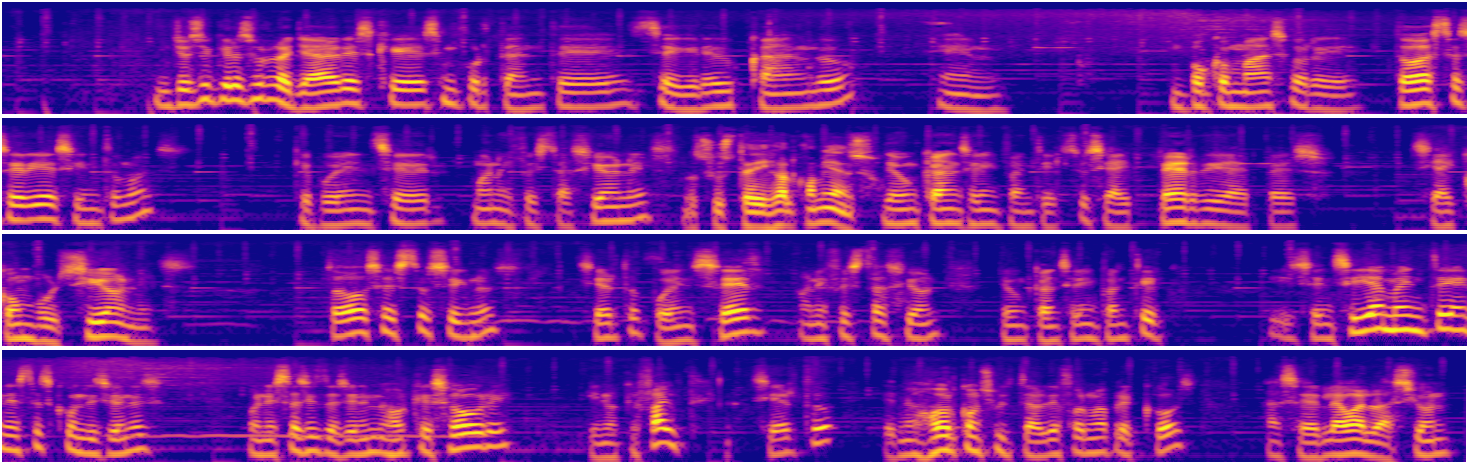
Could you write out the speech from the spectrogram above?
Yo sí quiero subrayar es que es importante seguir educando en un poco más sobre toda esta serie de síntomas que pueden ser manifestaciones. Los que usted dijo al comienzo. De un cáncer infantil. si hay pérdida de peso, si hay convulsiones, todos estos signos, ¿cierto? Pueden ser manifestación de un cáncer infantil. Y sencillamente en estas condiciones o en estas situaciones es mejor que sobre y no que falte, ¿cierto? Es mejor consultar de forma precoz, hacer la evaluación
